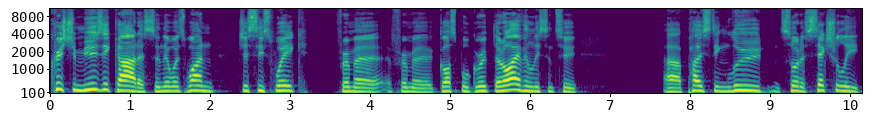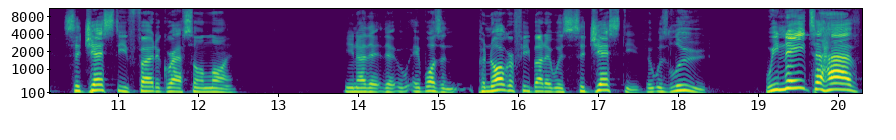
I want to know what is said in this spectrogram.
Christian music artists, and there was one just this week from a, from a gospel group that I haven't listened to uh, posting lewd and sort of sexually suggestive photographs online. You know, that, that it wasn't pornography, but it was suggestive, it was lewd. We need to have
